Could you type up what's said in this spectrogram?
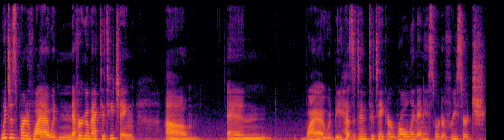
which is part of why I would never go back to teaching um, and why I would be hesitant to take a role in any sort of research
